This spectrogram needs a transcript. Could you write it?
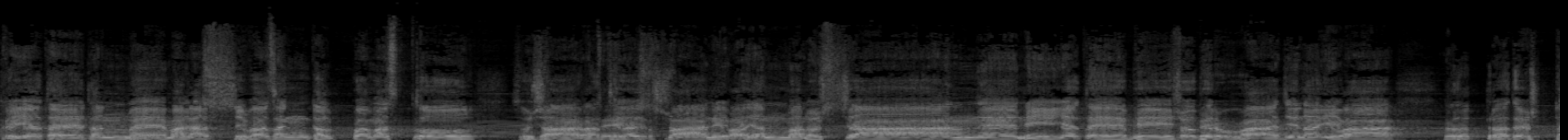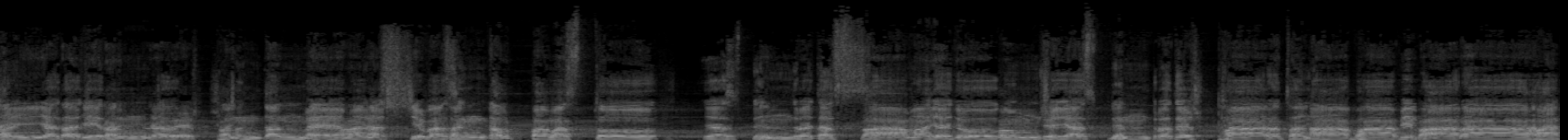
क्रियते तन्मे मनः शिवसङ्कल्पमस्तु। सुशारथिरश्वानि वयन्मनुष्यान्ये नीयते भीषुभिर्वाजिन इव यदजिरञ्जविष्ठम् तन्मे मनः शिवसङ्कल्पमस्तु। यस्मिन्द्रतः सामयजोगुंशि यस्मिन् प्रतिष्ठारथनाभाविभाराः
